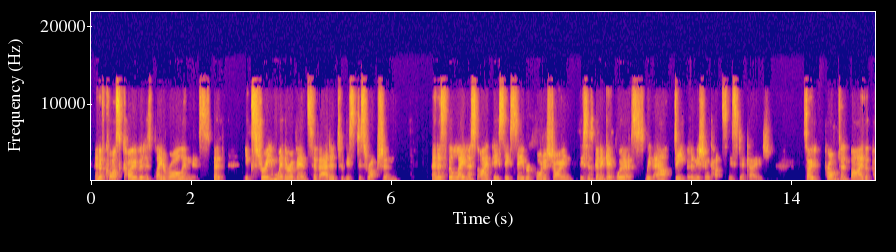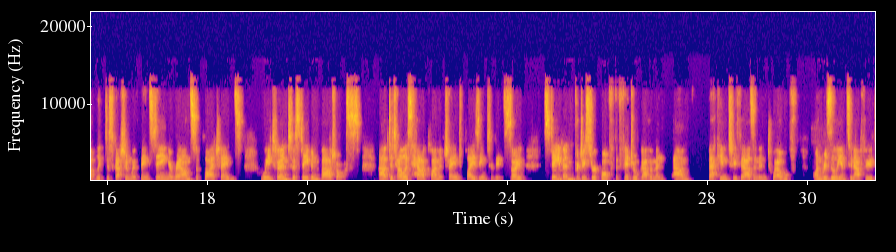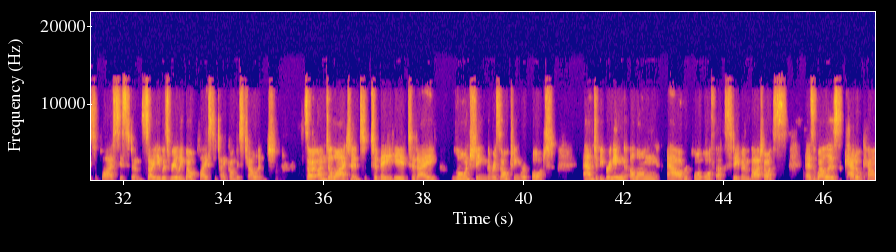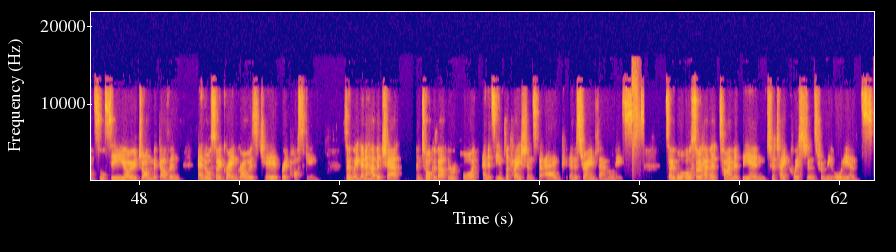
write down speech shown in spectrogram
And of course, COVID has played a role in this, but extreme weather events have added to this disruption. And as the latest IPCC report has shown, this is going to get worse without deep emission cuts this decade. So, prompted by the public discussion we've been seeing around supply chains, we turn to Stephen Bartos uh, to tell us how climate change plays into this. So, Stephen produced a report for the federal government um, back in 2012 on resilience in our food supply system. So, he was really well placed to take on this challenge. So I'm delighted to be here today launching the resulting report and to be bringing along our report author, Stephen Bartos, as well as Cattle Council CEO John McGovern and also Grain Growers Chair Brett Hosking. So we're going to have a chat and talk about the report and its implications for ag and Australian families. So we'll also have a time at the end to take questions from the audience.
